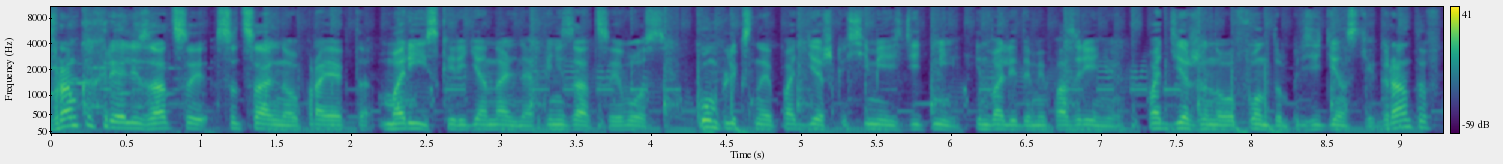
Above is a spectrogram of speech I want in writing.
В рамках реализации социального проекта Марийской региональной организации ВОЗ «Комплексная поддержка семей с детьми, инвалидами по зрению», поддержанного Фондом президентских грантов,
